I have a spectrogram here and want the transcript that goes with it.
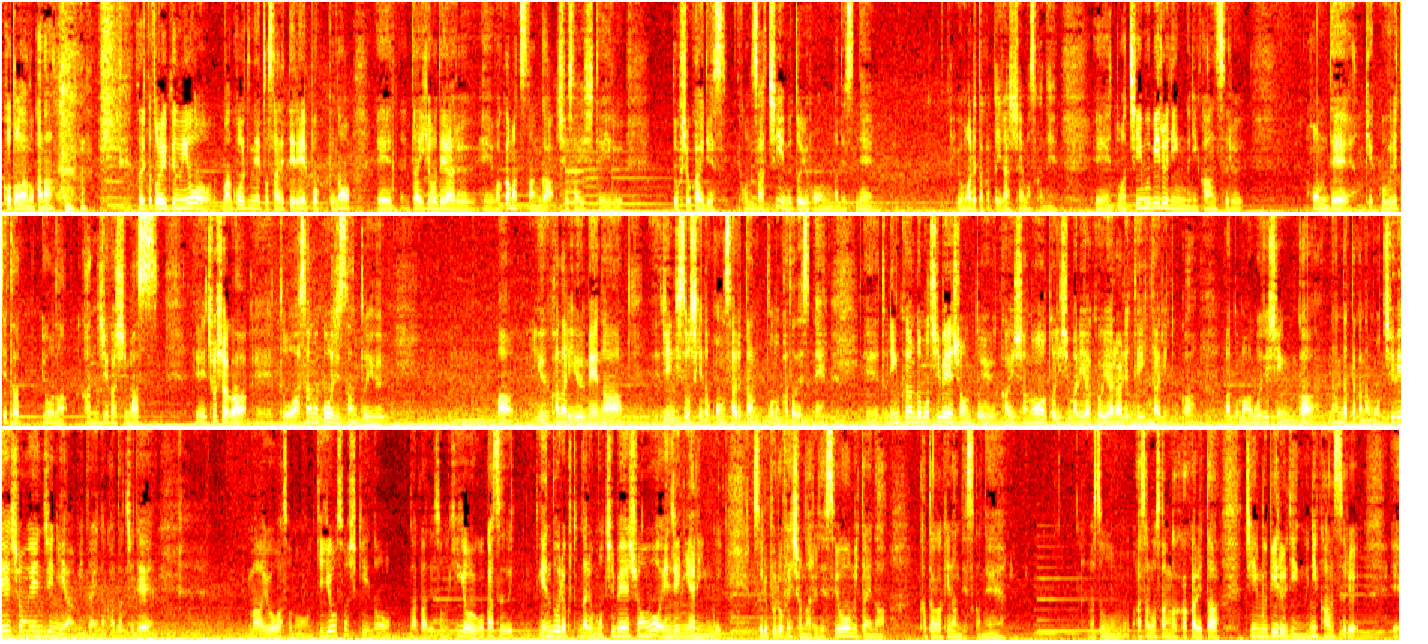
ことなのかな？そういった取り組みを、まあ、コーディネートされているエポックの、えー、代表である、えー、若松さんが主催している読書会です。でこの「ザ・チームという本がですね読まれた方いらっしゃいますかね、えーとまあ、チームビルディングに関する本で結構売れてたような感じがします、えー、著者が、えーと、浅野浩二さんといううんまあかなり有名な人事組織のコンサルタントの方ですね、えーと、リンクモチベーションという会社の取締役をやられていたりとかあとまあご自身が何だったかなモチベーションエンジニアみたいな形でまあ要はその企業組織の中でその企業を動かす原動力となるモチベーションをエンジニアリングするプロフェッショナルですよみたいな肩書きなんですかね。その浅野さんが書かれたチームビルディングに関する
